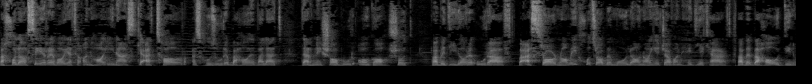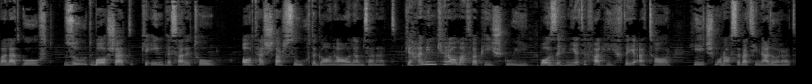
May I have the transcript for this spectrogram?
و خلاصه روایت آنها این است که اتار از حضور بهای ولد در نشابور آگاه شد و به دیدار او رفت و اسرارنامه خود را به مولانای جوان هدیه کرد و به بهاءالدین ولد گفت زود باشد که این پسر تو آتش در سوختگان عالم زند که همین کرامت و پیشگویی با ذهنیت فرهیخته اتار هیچ مناسبتی ندارد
